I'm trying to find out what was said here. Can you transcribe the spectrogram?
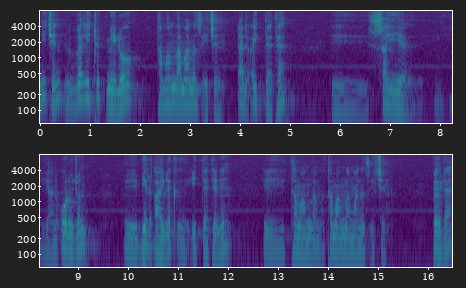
Niçin? Velitük milu tamamlamanız için el iddete e, sayıyı yani orucun e, bir aylık e, iddetini tamamlam tamamlamanız için. Böyle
